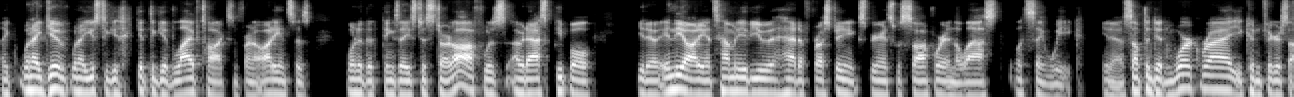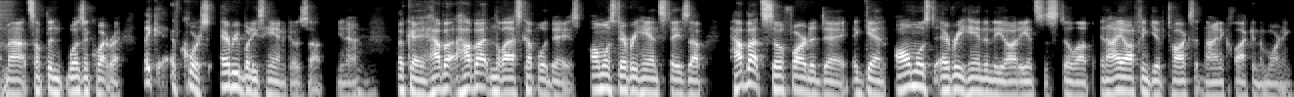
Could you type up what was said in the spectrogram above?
Like when I give, when I used to get, get to give live talks in front of audiences, one of the things I used to start off was I would ask people, you know, in the audience, how many of you had a frustrating experience with software in the last, let's say, week? You know, something didn't work right, you couldn't figure something out, something wasn't quite right. Like, of course, everybody's hand goes up. You know, mm-hmm. okay, how about how about in the last couple of days? Almost every hand stays up. How about so far today? Again, almost every hand in the audience is still up. And I often give talks at nine o'clock in the morning.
